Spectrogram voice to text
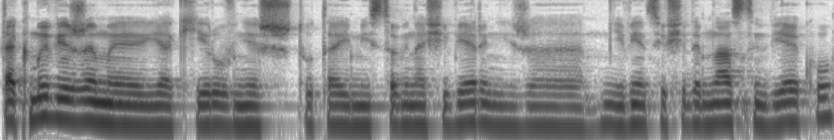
tak my wierzymy, jak i również tutaj miejscowi nasi wierni, że mniej więcej w XVII wieku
